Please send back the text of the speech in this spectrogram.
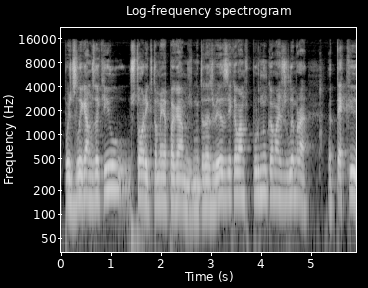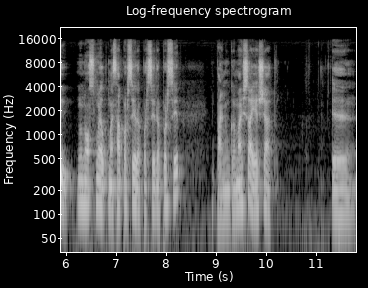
Depois desligamos daquilo, o histórico também apagamos muitas das vezes e acabamos por nunca mais nos lembrar. Até que no nosso mail começa a aparecer, aparecer, aparecer e pá, nunca mais sai, é chato. Uh,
